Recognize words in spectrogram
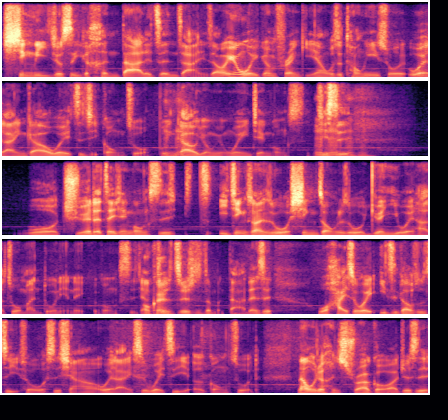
心里就是一个很大的挣扎，你知道吗？因为我也跟 Frank 一样，我是同意说未来应该要为自己工作，不应该要永远为一间公司。其实。我觉得这间公司已经算是我心中就是我愿意为他做蛮多年的一个公司，这样 OK 就是就是这么大，但是我还是会一直告诉自己说，我是想要未来是为自己而工作的。那我就很 struggle 啊，就是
